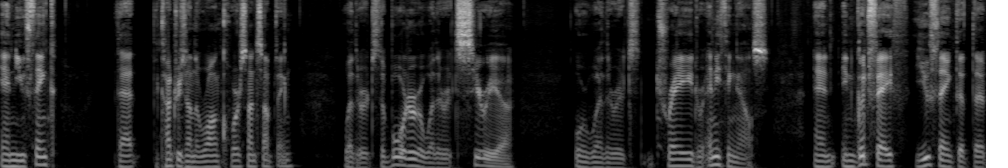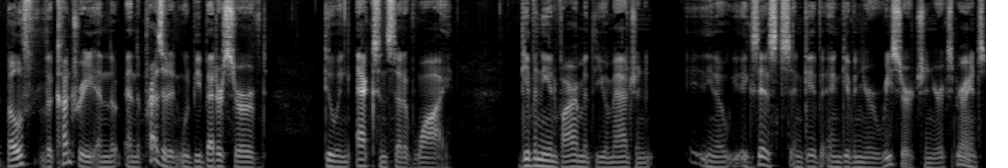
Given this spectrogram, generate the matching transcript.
and you think that the country's on the wrong course on something, whether it's the border or whether it's Syria, or whether it's trade or anything else, and in good faith you think that the, both the country and the and the president would be better served doing X instead of Y, given the environment that you imagine you know exists and give and given your research and your experience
